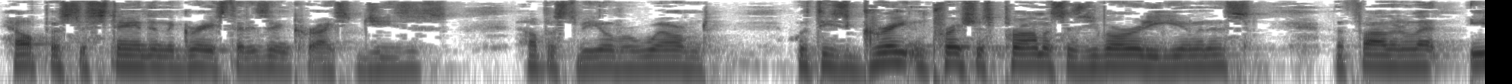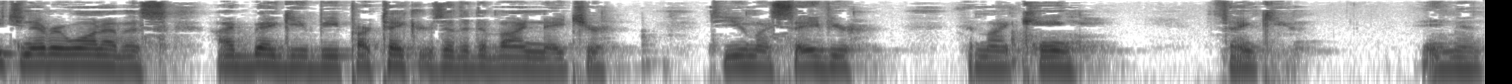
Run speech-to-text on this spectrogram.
Help us to stand in the grace that is in Christ Jesus. Help us to be overwhelmed with these great and precious promises you've already given us. But Father, let each and every one of us, I beg you, be partakers of the divine nature. To you, my Savior and my King, thank you. Amen.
